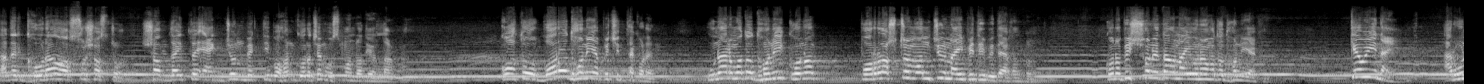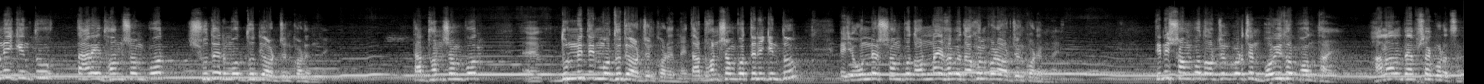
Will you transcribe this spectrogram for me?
তাদের ঘোড়া অস্ত্রশস্ত্র। সব দায়িত্ব একজন ব্যক্তি বহন করেছেন ওসমান রদি আল্লাহ কত বড় ধনী আপনি চিন্তা করেন। উনার মতো ধনী কোনো পররাষ্ট্রমন্ত্রীও নাই পৃথিবীতে এখন পর্যন্ত। কোনো বিশ্ব নেতাও নাই ওনার মতো ধনী এখন। কেউই নাই। আর উনি কিন্তু তার এই ধন সম্পদ সুদের মধ্য দিয়ে অর্জন করেন নাই। তার ধন সম্পদ দুর্নীতির মধ্য দিয়ে অর্জন করেন নাই। তার ধন সম্পদ তিনি কিন্তু এই যে অন্যের সম্পদ অন্যায়ভাবে দখল করে অর্জন করেন নাই। তিনি সম্পদ অর্জন করেছেন বৈধ পন্থায়। হালাল ব্যবসা করেছেন।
